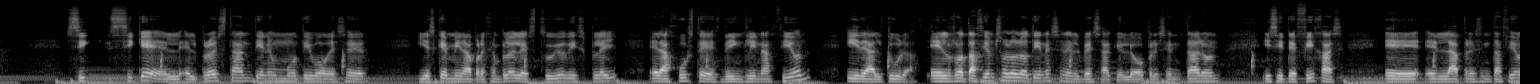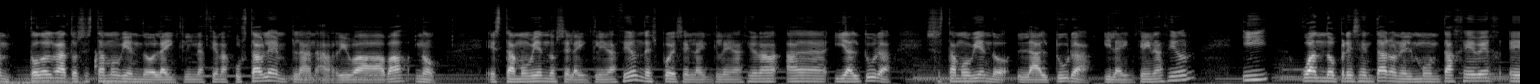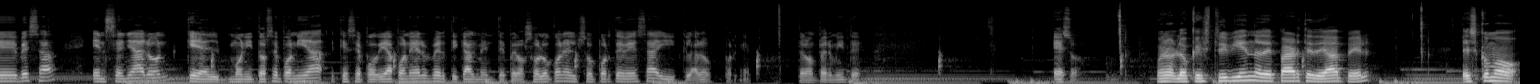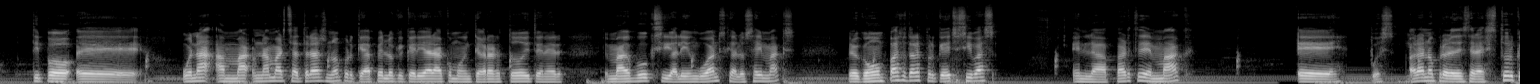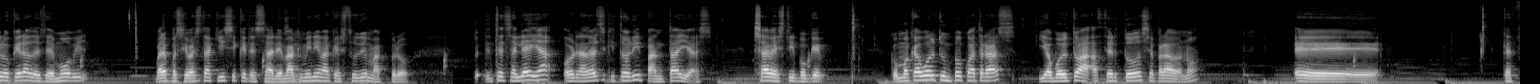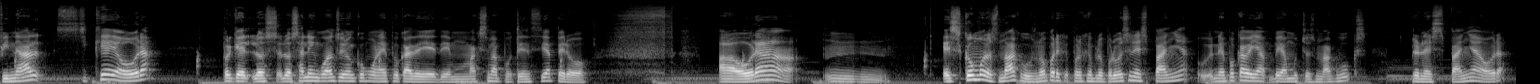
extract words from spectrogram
sí, sí que el, el Pro Stand tiene un motivo de ser. Y es que, mira, por ejemplo, el Studio Display, el ajuste es de inclinación y de altura. El rotación solo lo tienes en el BESA, que lo presentaron. Y si te fijas eh, en la presentación, todo el rato se está moviendo la inclinación ajustable, en plan arriba, abajo. No, está moviéndose la inclinación. Después en la inclinación y altura se está moviendo la altura y la inclinación. Y cuando presentaron el montaje eh, BESA, enseñaron que el monitor se ponía, que se podía poner verticalmente, pero solo con el soporte BESA y claro, porque te lo permite. Eso. Bueno, lo que estoy viendo de parte de Apple es como, tipo, eh, una, una marcha atrás, ¿no? Porque Apple lo que quería era como integrar todo y tener MacBooks y Alien Ones, que a los iMacs. Pero como un paso atrás, porque de hecho si vas en la parte de Mac, eh, pues ahora no, pero desde la Store creo que era, desde móvil. Vale, pues si vas hasta aquí sí que te sale Mac Mini, Mac Studio, Mac Pro. Te salía ya ordenadores de escritorio y pantallas. ¿Sabes? Tipo que como que ha vuelto un poco atrás y ha vuelto a hacer todo separado, ¿no? Eh, que al final sí que ahora... Porque los, los Alien One tuvieron como una época de, máxima potencia, pero... Ahora... Mm, es como los MacBooks, ¿no? Por, ejemplo, por lo menos en España, en época veía, veía muchos MacBooks, pero en España ahora,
